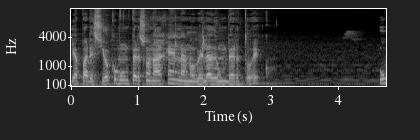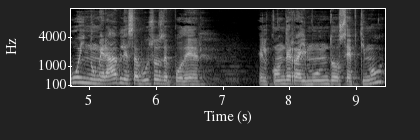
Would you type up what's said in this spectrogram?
y apareció como un personaje en la novela de Humberto Eco. Hubo innumerables abusos de poder. El conde Raimundo VII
